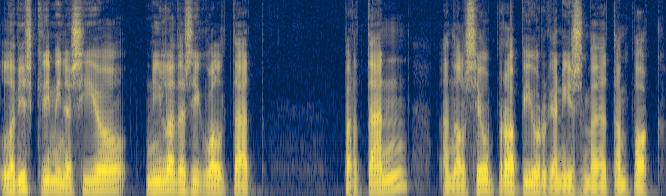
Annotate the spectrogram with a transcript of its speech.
la discriminació ni la desigualtat. Per tant, en el seu propi organisme tampoc.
